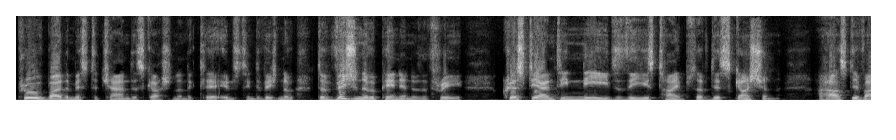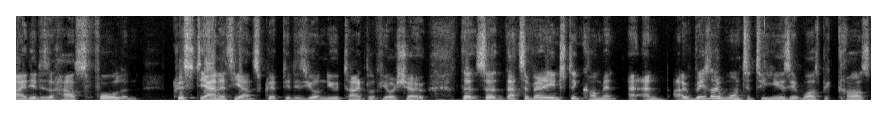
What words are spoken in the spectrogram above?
proved by the Mr. Chan discussion and the clear, interesting division of division of opinion of the three. Christianity needs these types of discussion. A house divided is a house fallen. Christianity Unscripted is your new title of your show. That, so that's a very interesting comment. And the reason I wanted to use it was because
